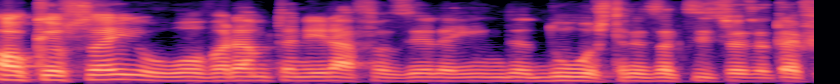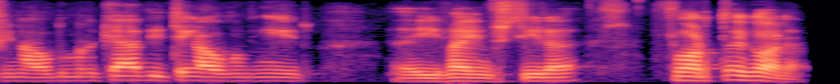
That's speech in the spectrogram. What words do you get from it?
ao que eu sei, o Wolverhampton irá fazer ainda duas, três aquisições até final do mercado e tem algum dinheiro uh, e vai investir a, forte. Agora,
